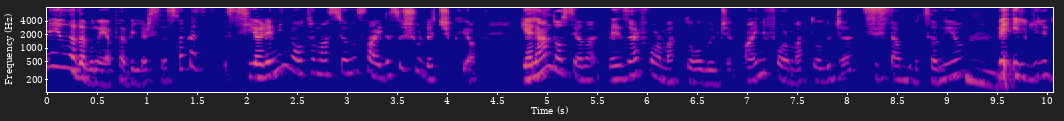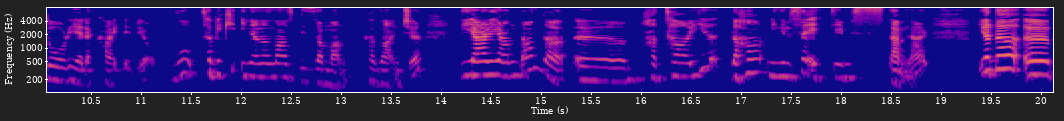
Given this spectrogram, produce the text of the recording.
mail'la da bunu yapabilirsiniz. Fakat CRM'in ve otomasyonun faydası şurada çıkıyor. Gelen dosyalar benzer formatta olunca, aynı formatta olunca sistem bunu tanıyor Hımm. ve ilgili doğru yere kaydediyor. Bu tabii ki inanılmaz bir zaman kazancı. Diğer yandan da, eee, hatayı daha minimize ettiğimiz sistemler ya da, eee,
